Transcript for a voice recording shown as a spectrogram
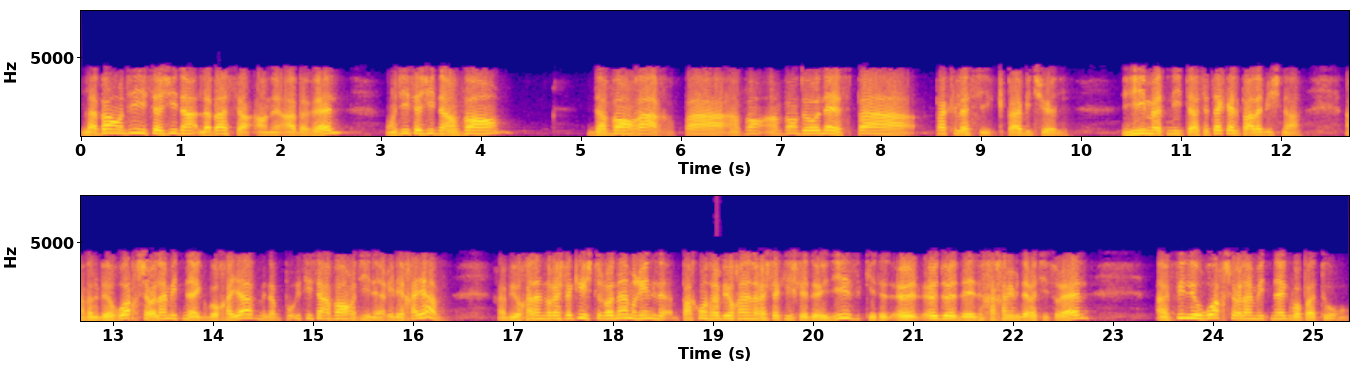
Là-bas, on dit, il s'agit d'un, là-bas, c'est en à Bavel, on dit, il s'agit d'un vent, d'un vent rare, pas un vent, un vent de honnête, pas, pas classique, pas habituel. Hi matnita, c'est à qu'elle parle la Mishnah? Aval beruach shaolam mitneg bo chayav, mais si c'est un vent ordinaire, il est chayav. Rabbi Yochanan Lakish, par contre, Rabbi Yochanan Lakish, les deux, ils disent, qui étaient eux, deux des chachamim d'Eretz Israël, un fil ruach shaolam mitneg bo patour.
